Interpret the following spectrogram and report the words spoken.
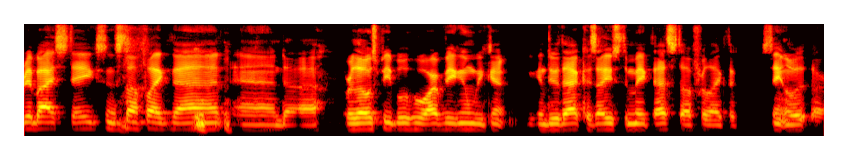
ribeye steaks and stuff like that. and uh, for those people who are vegan, we can we can do that because I used to make that stuff for like the St. Louis or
